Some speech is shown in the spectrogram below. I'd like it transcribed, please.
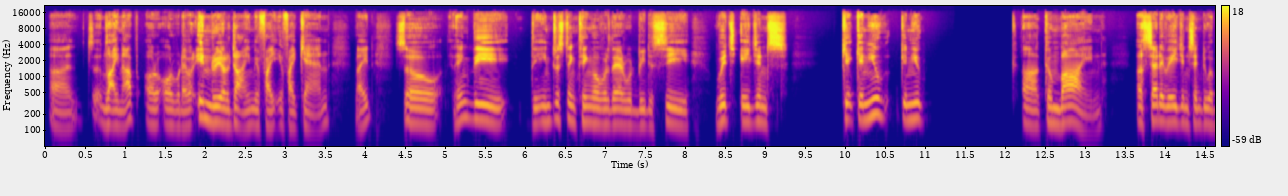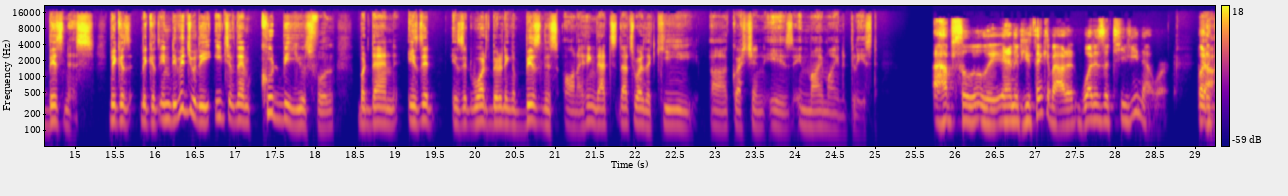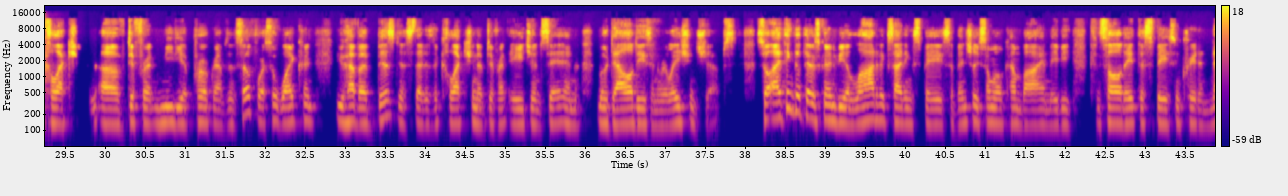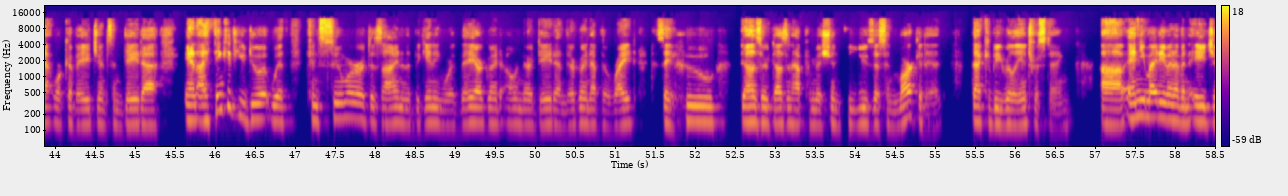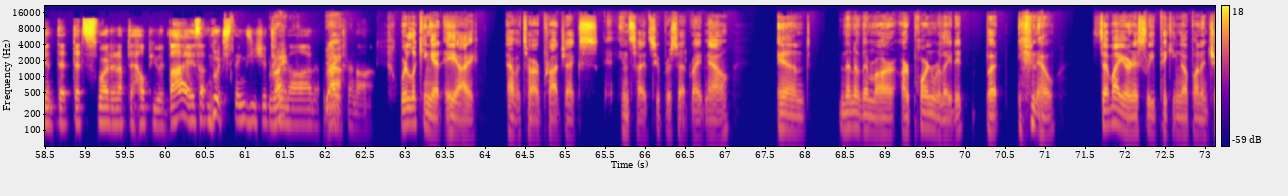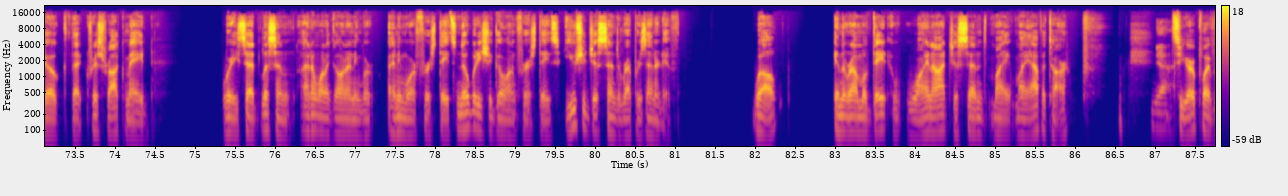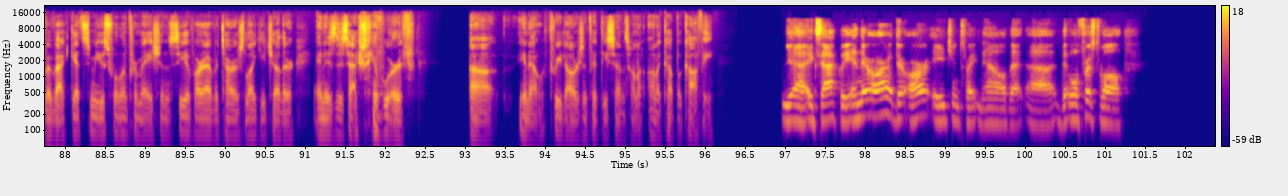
uh, lineup or or whatever in real time if I if I can, right? So I think the the interesting thing over there would be to see which agents can, can you can you uh, combine a set of agents into a business? Because because individually each of them could be useful but then is it is it worth building a business on? I think that's that's where the key uh, question is in my mind at least. Absolutely. And if you think about it what is a tv network but yeah. a collection of different media programs and so forth. So why couldn't you have a business that is a collection of different agents and modalities and relationships? So I think that there's going to be a lot of exciting space. Eventually someone will come by and maybe consolidate the space and create a network of agents and data. And I think if you do it with consumer design in the beginning where they are going to own their data and they're going to have the right to say who does or doesn't have permission to use this and market it, that could be really interesting. Uh, and you might even have an agent that that's smart enough to help you advise on which things you should turn right. on or yeah. not turn on. We're looking at AI avatar projects inside Superset right now, and none of them are are porn related. But you know, semi earnestly picking up on a joke that Chris Rock made, where he said, "Listen, I don't want to go on any more any more first dates. Nobody should go on first dates. You should just send a representative." Well, in the realm of date, why not just send my my avatar? yeah. To your point, Vivek, get some useful information, see if our avatars like each other, and is this actually worth, uh, you know, three dollars and fifty cents on a, on a cup of coffee? Yeah, exactly. And there are there are agents right now that uh, that well, first of all,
